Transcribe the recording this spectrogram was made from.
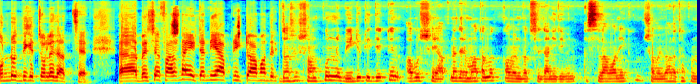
অন্যদিকে চলে যাচ্ছেন। বেশে ফারনা এটা নিয়ে আপনি একটু আমাদের দর্শক, সম্পূর্ণ ভিডিওটি দেখলেন অবশ্যই আপনাদের মতামত কমেন্ট বক্সে জানিয়ে দেবেন। আসসালামু আলাইকুম, সবাই ভালো থাকুন।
